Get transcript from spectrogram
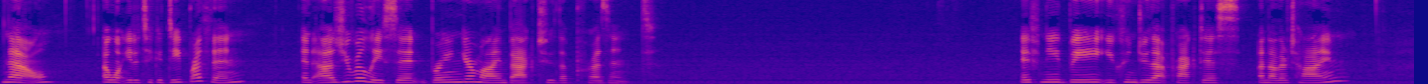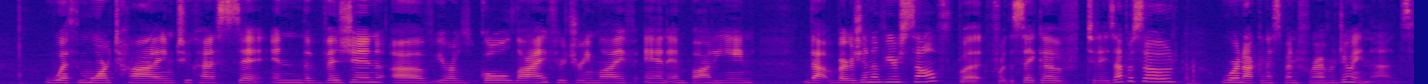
Now, I want you to take a deep breath in, and as you release it, bring your mind back to the present. If need be, you can do that practice another time with more time to kind of sit in the vision of your goal life, your dream life, and embodying that version of yourself. But for the sake of today's episode, we're not going to spend forever doing that.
